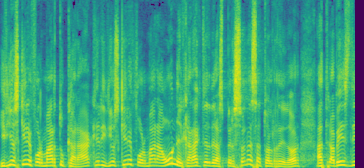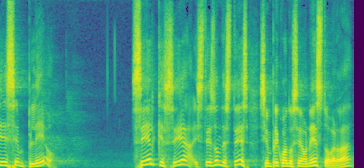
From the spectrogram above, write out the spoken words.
Y Dios quiere formar tu carácter y Dios quiere formar aún el carácter de las personas a tu alrededor a través de ese empleo. Sea el que sea, estés donde estés, siempre y cuando sea honesto, ¿verdad?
